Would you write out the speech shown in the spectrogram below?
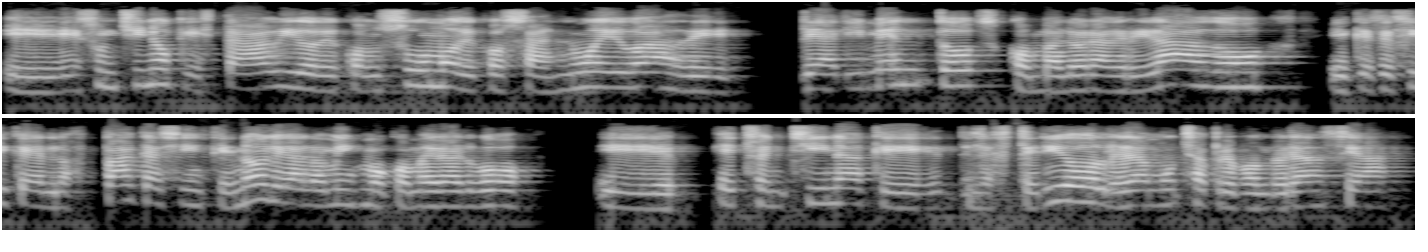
eh, es un chino que está ávido de consumo, de cosas nuevas, de, de alimentos con valor agregado, eh, que se fija en los packaging, que no le da lo mismo comer algo eh, hecho en China que del exterior, le da mucha preponderancia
